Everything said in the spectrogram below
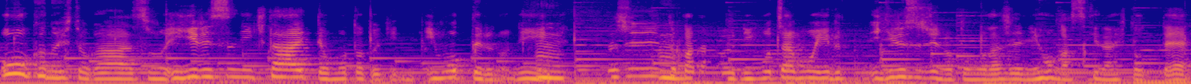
多くの人がそのイギリスに行きたいって思った時に思ってるのに、うん。私とか多分りんごちゃんもいるイギリス人の友達で日本が好きな人って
